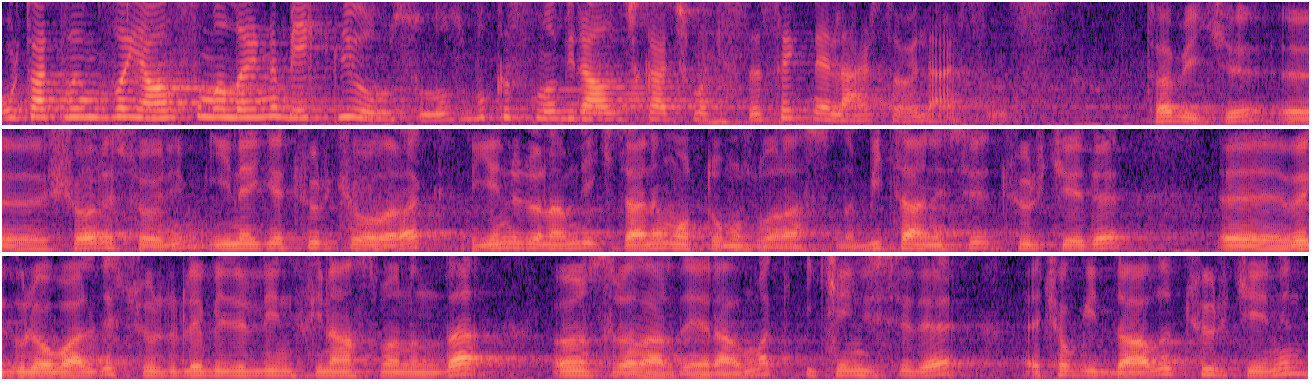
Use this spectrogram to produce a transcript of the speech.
ortaklığımıza yansımalarını bekliyor musunuz? Bu kısmı birazcık açmak istesek neler söylersiniz? Tabii ki. Ee, şöyle söyleyeyim. İNG Türkiye olarak yeni dönemde iki tane mottomuz var aslında. Bir tanesi Türkiye'de e, ve globalde sürdürülebilirliğin finansmanında ön sıralarda yer almak. İkincisi de e, çok iddialı Türkiye'nin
